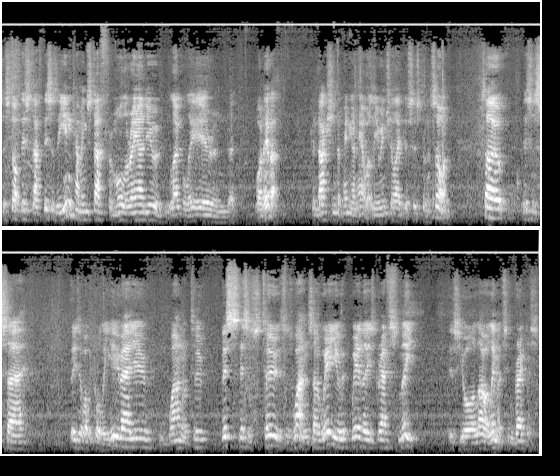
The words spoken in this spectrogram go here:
to stop this stuff. This is the incoming stuff from all around you, local air and uh, whatever. Conduction, depending on how well you insulate your system and so on. So this is, uh, these are what we call the U value, one or two. This, this is two, this is one. So where, you, where these graphs meet is your lower limits in practice.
